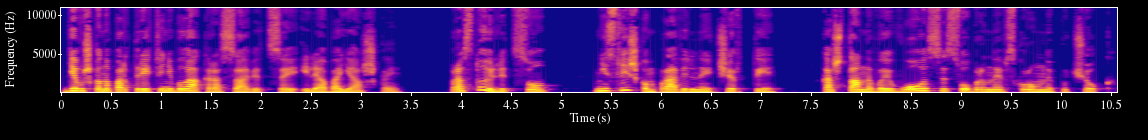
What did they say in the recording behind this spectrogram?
Девушка на портрете не была красавицей или обаяшкой. Простое лицо, не слишком правильные черты, каштановые волосы, собранные в скромный пучок.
